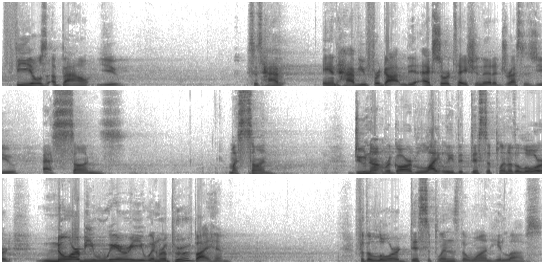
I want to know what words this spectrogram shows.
feels about you. It says, have, And have you forgotten the exhortation that addresses you as sons? My son, do not regard lightly the discipline of the Lord, nor be weary when reproved by him. For the Lord disciplines the one he loves,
